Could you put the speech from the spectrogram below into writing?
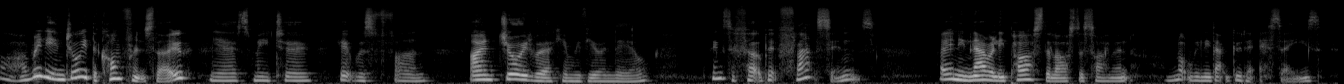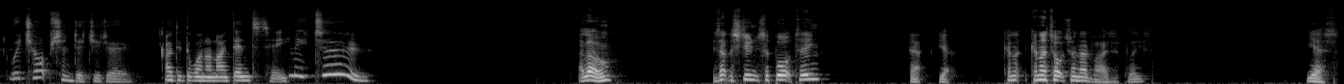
Oh, I really enjoyed the conference, though. Yes, me too. It was fun. I enjoyed working with you and Neil. Things have felt a bit flat since. I only narrowly passed the last assignment. I'm not really that good at essays. Which option did you do? I did the one on identity. Me too. Hello? Is that the student support team? Yeah, yeah. Can I, can I talk to an advisor, please? Yes.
